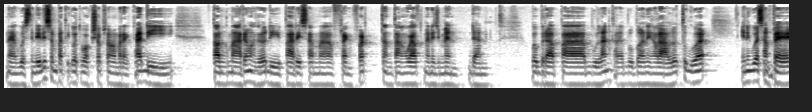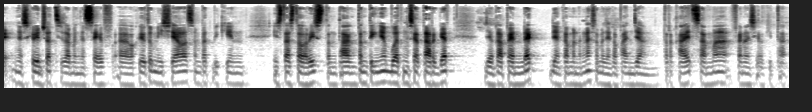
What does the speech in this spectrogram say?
Nah, gue sendiri sempat ikut workshop sama mereka di tahun kemarin waktu itu di Paris sama Frankfurt tentang wealth management. Dan beberapa bulan kali beberapa bulan yang lalu tuh gue ini gue sampai nge-screenshot sih sampai nge-save uh, waktu itu Michelle sempat bikin Insta Stories tentang pentingnya buat ngeset target jangka pendek, jangka menengah sama jangka panjang terkait sama finansial kita.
